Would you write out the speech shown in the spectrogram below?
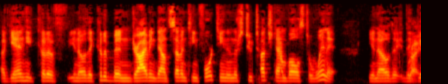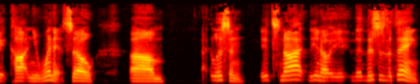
again, he could have. You know, they could have been driving down 17-14, and there's two touchdown balls to win it. You know, they, they Right. get caught and you win it. So, um, listen, it's not. You know, it, th- this is the thing.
